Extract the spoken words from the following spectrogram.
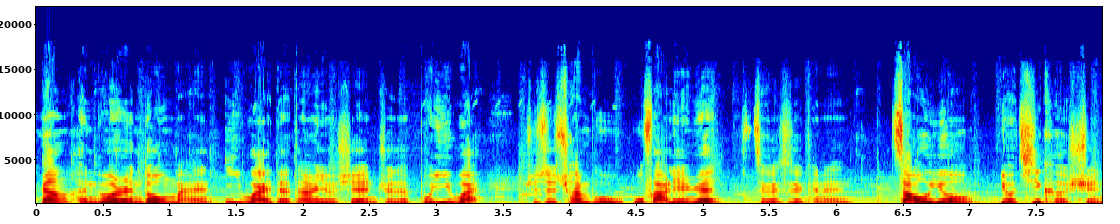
让很多人都蛮意外的。当然，有些人觉得不意外，就是川普无法连任，这个是可能早有有迹可循。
